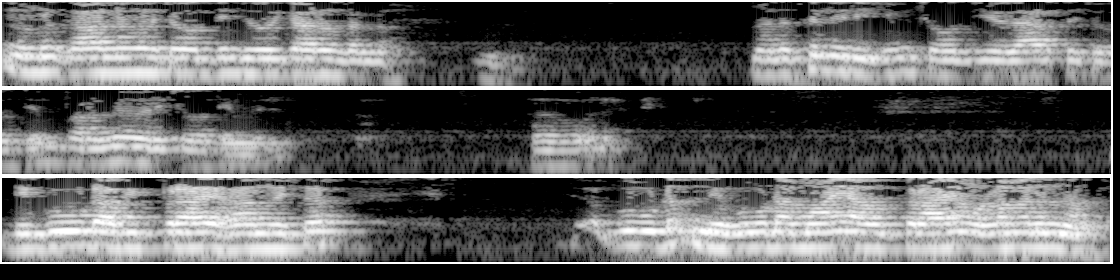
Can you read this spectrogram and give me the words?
നമ്മൾ സാധാരണ ചോദ്യം ചോദിക്കാറുണ്ടല്ലോ. മനസ്സിലിരിക്കും ചോദ്യം യഥാർത്ഥ ചോദ്യം പുറമേ ഒരു ചോദ്യം വരും. അതുപോലെ. നിഗൂഢ അഭിപ്രായ എന്ന് വെച്ചാൽ ഗൂഢ നിഗൂഢമായ അഭിപ്രായം ഉള്ളവനെന്നർത്ഥം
